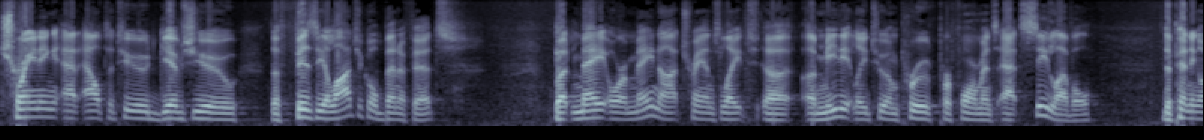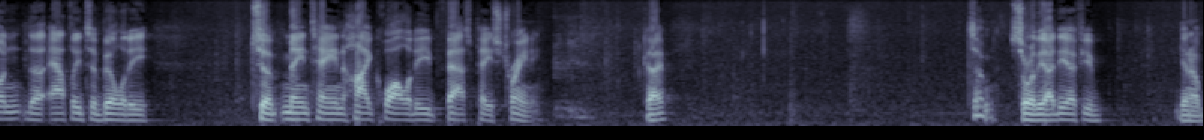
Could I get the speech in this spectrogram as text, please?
Training at altitude gives you the physiological benefits but may or may not translate uh, immediately to improved performance at sea level, depending on the athlete's ability to maintain high quality, fast paced training. Okay? So, sort of the idea if you, you know,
